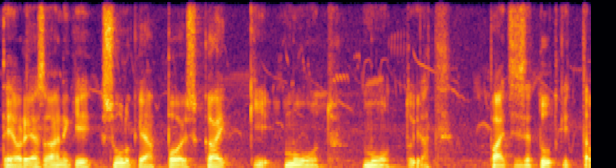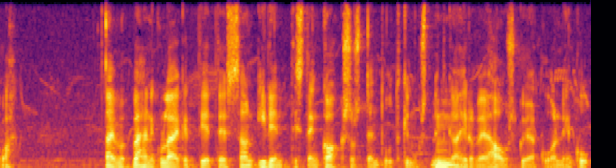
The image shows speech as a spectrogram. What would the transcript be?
teoriassa ainakin sulkea pois kaikki muut muuttujat, paitsi se tutkittava – Aivan, vähän niin kuin lääketieteessä on identtisten kaksosten tutkimukset, mitkä mm. on hirveän hauskoja, kun on niin kuin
